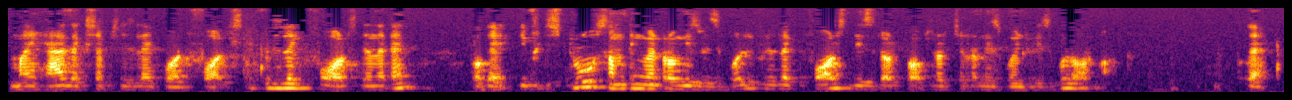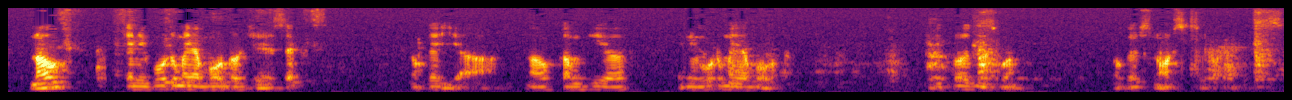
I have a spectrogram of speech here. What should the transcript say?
my has exception is like what? False. If it is like false then the time okay if it is true something went wrong is visible. If it is like false this dot props dot children is going to be visible or not. Okay now can you go to my about.jsx okay yeah now come here. Can you go to my about? Because this one okay it's not serious.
